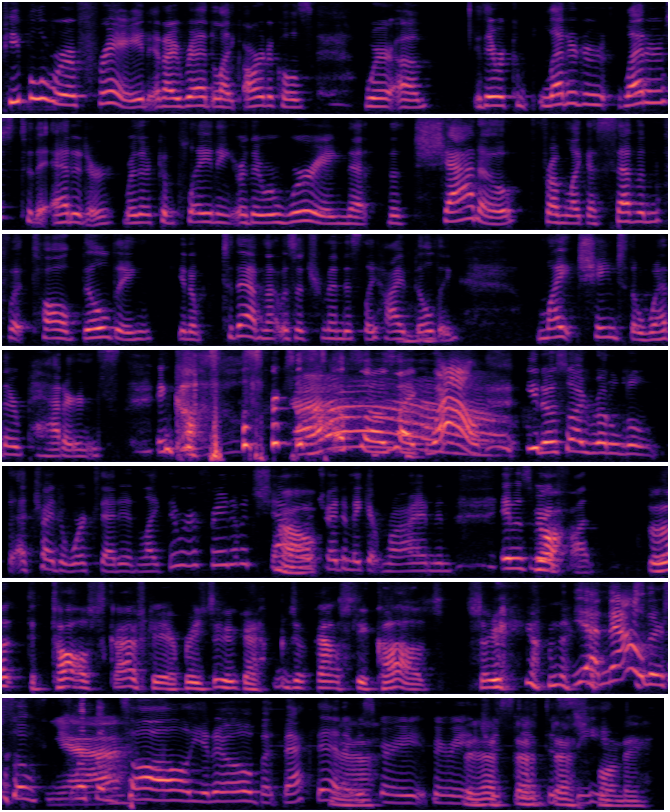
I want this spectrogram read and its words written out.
people were afraid. And I read like articles where um, they were letter letters to the editor where they're complaining or they were worrying that the shadow from like a seven foot tall building, you know, to them that was a tremendously high Mhm. building, might change the weather patterns and cause all sorts of stuff. So I was like, wow, Oh. you know. So I wrote a little. I tried to work that in, like they were afraid of a shadow. I No. tried to make it rhyme, and it was very No. fun. The, the tall skyscrapers, you got, you got to see clouds. So Yeah, now they're so Yeah. flipping tall, you know. But back then, it was very, very that's, interesting that, to that's see. funny.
